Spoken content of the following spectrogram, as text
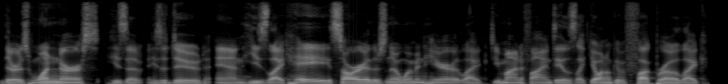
there's one nurse. He's a he's a dude, and he's like, "Hey, sorry, there's no women here. Like, do you mind if I?" And Dayla's like, "Yo, I don't give a fuck, bro. Like,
